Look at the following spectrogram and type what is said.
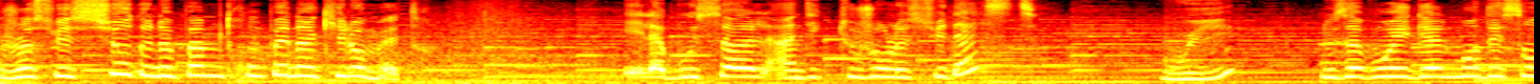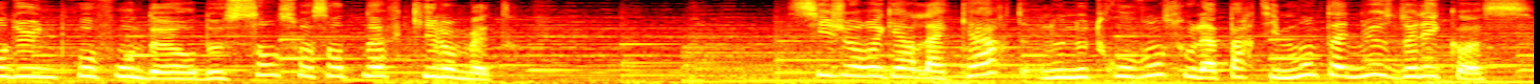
Je suis sûr de ne pas me tromper d'un kilomètre. Et la boussole indique toujours le sud-est? Oui, nous avons également descendu une profondeur de 169 km. Si je regarde la carte, nous nous trouvons sous la partie montagneuse de l'Écosse.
